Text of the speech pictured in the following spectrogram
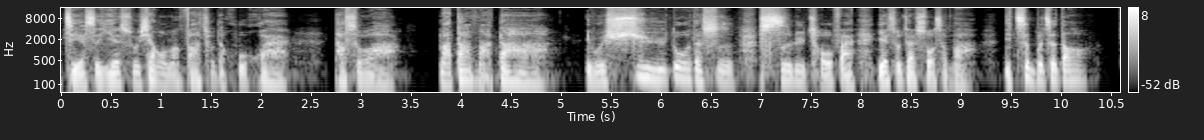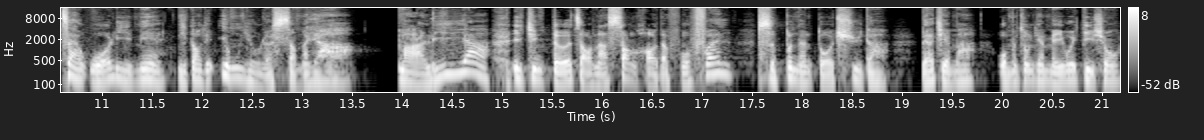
这也是耶稣向我们发出的呼唤。他说：“啊，马大，马大，因为许多的事思虑愁烦。”耶稣在说什么？你知不知道？在我里面，你到底拥有了什么呀？玛利亚已经得着那上好的福分，是不能夺去的，了解吗？我们中间每一位弟兄，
